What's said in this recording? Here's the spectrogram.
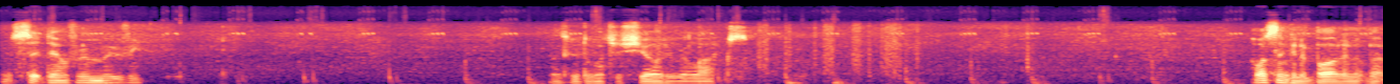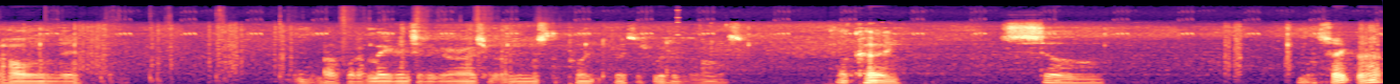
Let's sit down for a movie. That's good to watch a show to relax. I was thinking of boarding up that hole in the uh, above what I've made into the garage, but I mean, what's the point? Rid of the holes. Okay, so I'll take that.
